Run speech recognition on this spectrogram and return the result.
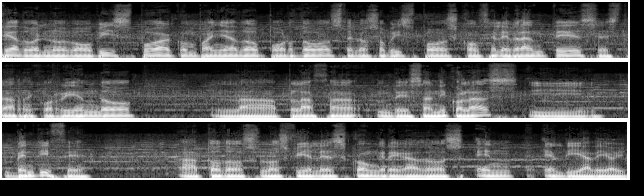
El nuevo obispo, acompañado por dos de los obispos concelebrantes, está recorriendo la plaza de San Nicolás y bendice a todos los fieles congregados en el día de hoy.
